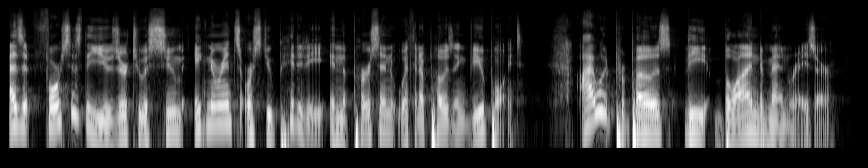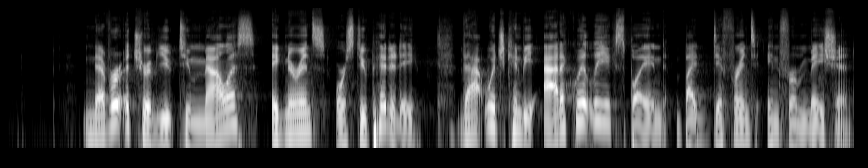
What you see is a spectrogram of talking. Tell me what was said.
as it forces the user to assume ignorance or stupidity in the person with an opposing viewpoint. I would propose the blind men razor. Never attribute to malice, ignorance, or stupidity that which can be adequately explained by different information.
